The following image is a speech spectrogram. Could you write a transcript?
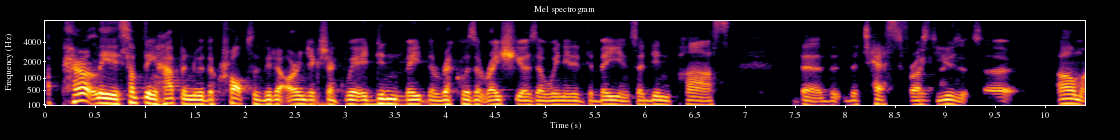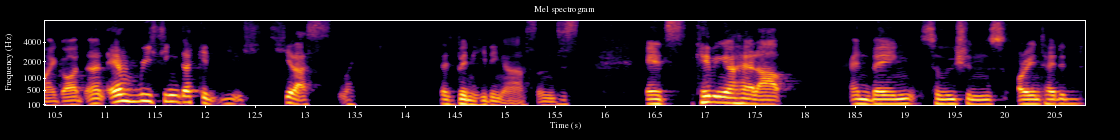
Apparently, something happened with the crops of bitter orange extract where it didn't meet the requisite ratios that we needed to be, and so it didn't pass the the, the test for us to use it. So oh my god, and everything that could hit us like has been hitting us, and just it's keeping our head up and being solutions orientated,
